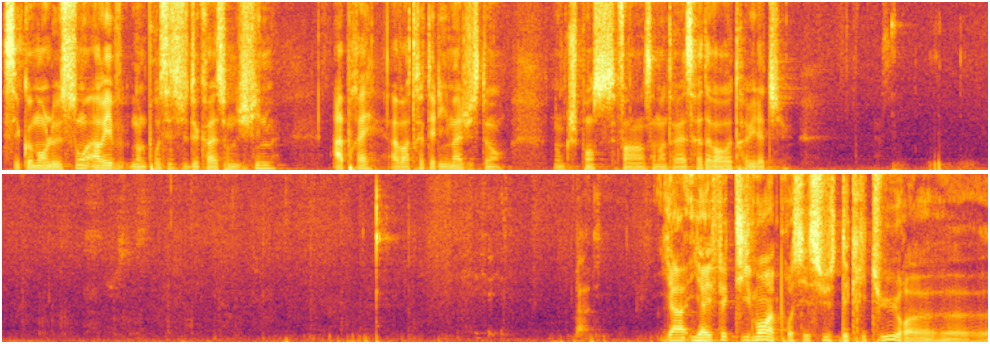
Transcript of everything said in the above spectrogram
c'est comment le son arrive dans le processus de création du film après avoir traité l'image justement. Donc je pense, enfin, ça m'intéresserait d'avoir votre avis là-dessus. Bah, il y, a, effectivement un processus d'écriture, euh,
